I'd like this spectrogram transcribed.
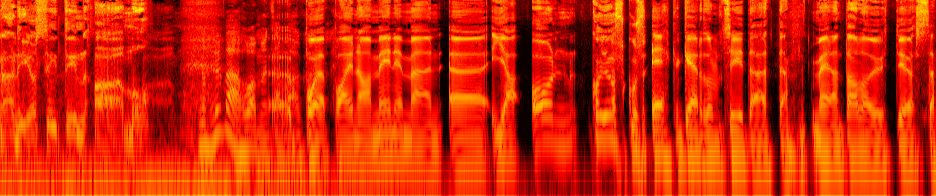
Radio Cityn aamu. No hyvää huomenta vaan. Pojat painaa menemään. Ja onko joskus ehkä kertonut siitä, että meidän taloyhtiössä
